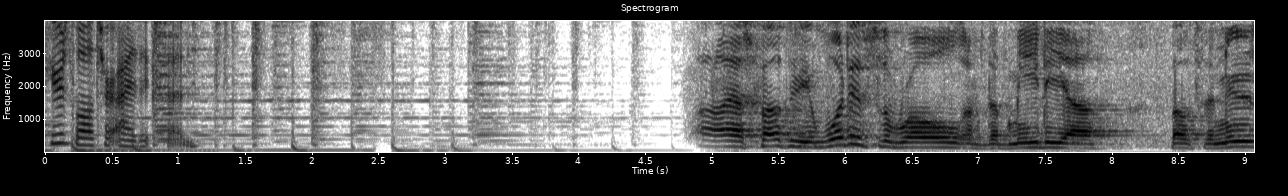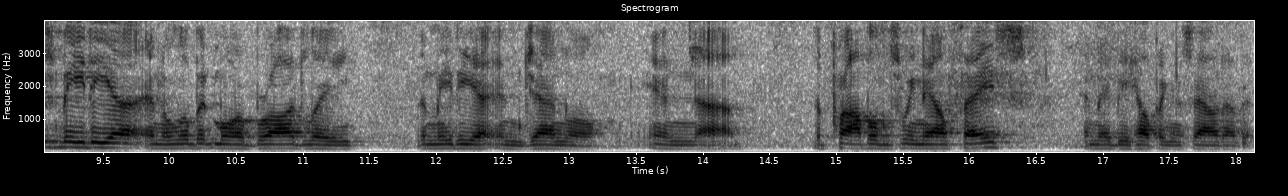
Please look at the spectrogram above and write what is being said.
Here's Walter Isaacson. Uh, I'll ask both of you, what is the role of the media, both the news media and a little bit more broadly, the media in general, in uh, the problems we now face and maybe helping us out of it?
